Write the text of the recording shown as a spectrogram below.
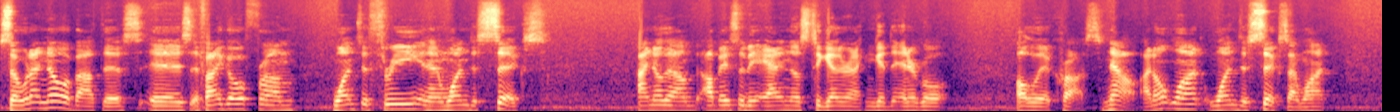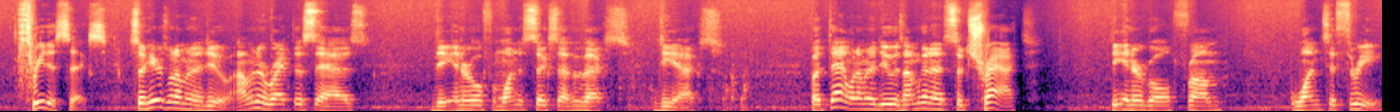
So what I know about this is if I go from 1 to 3 and then 1 to 6, I know that I'll, I'll basically be adding those together and I can get the integral all the way across. Now, I don't want 1 to 6, I want 3 to 6. So here's what I'm going to do. I'm going to write this as the integral from 1 to 6 f of x dx. But then what I'm going to do is I'm going to subtract the integral from 1 to 3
